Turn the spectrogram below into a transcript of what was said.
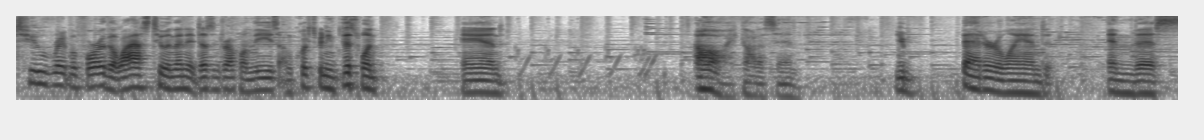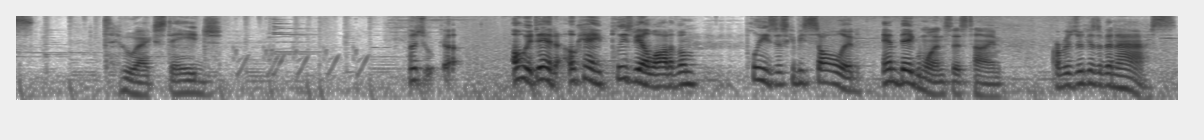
two right before the last two and then it doesn't drop on these? I'm quick spinning this one. And... Oh, it got us in. You better land in this 2x stage. Bazooka. Uh, oh, it did. Okay, please be a lot of them. Please, this could be solid. And big ones this time. Our bazookas have been ass.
